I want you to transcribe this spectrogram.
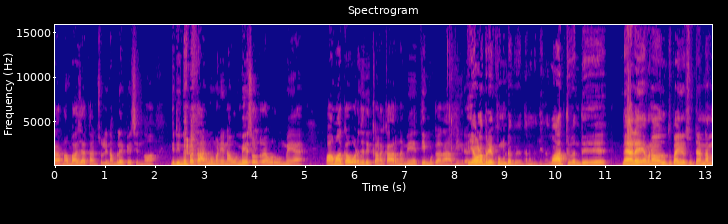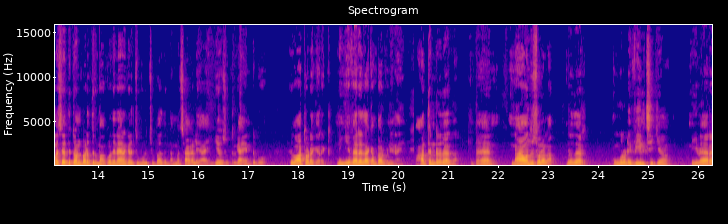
காரணம் பாஜகன்னு சொல்லி நம்மளே பேசியிருந்தோம். திடீர்னு பார்த்தா அன்புமணி நான் உண்மையை சொல்றேன் ஒரு உண்மையை. பாமக உடைஞ்சதுக்கான காரணமே திமுக தான் அப்படிங்கிற எவ்வளோ பெரிய கூமுண்டை தனம் பார்த்தீங்களா? வாத்து வந்து மேலே எவனோ துப்பாக்கியை சுட்டான்னு நம்ம செத்துட்டோன்னு படுத்துருமா? கொஞ்ச நேரம் கழித்து முடிச்சு பார்த்து நம்ம சாகலையா? எங்கேயோ சுட்டிருக்காங்கன்ட்டு போகும் இது வாத்தோட கேரக்டர் நீங்கள் வேறு எதாவது கம்பேர் பண்ணிடாங்க வாத்துன்றது அதுதான். இப்போ நான் வந்து சொல்லலாம். பிரதர் உங்களுடைய வீழ்ச்சிக்கும் நீ வேறு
